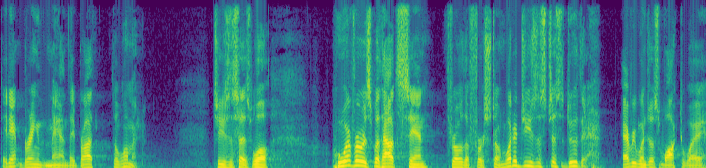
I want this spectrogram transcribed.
They didn't bring the man, they brought the woman. Jesus says, Well, whoever is without sin, throw the first stone. What did Jesus just do there? Everyone just walked away.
